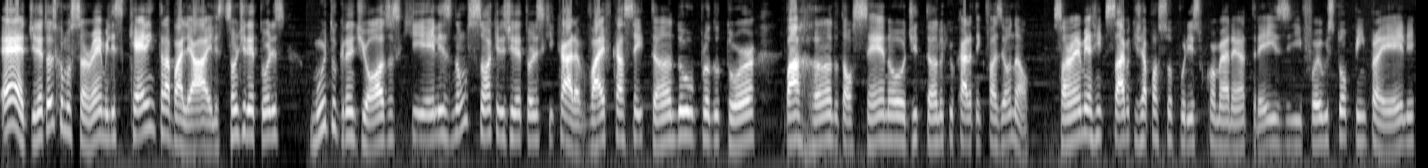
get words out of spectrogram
É, diretores como o Sam Raimi, eles querem trabalhar, eles são diretores muito grandiosos que eles não são aqueles diretores que, cara, vai ficar aceitando o produtor barrando tal cena ou ditando o que o cara tem que fazer ou não. Sam Raimi a gente sabe que já passou por isso com Homem-Aranha 3 e foi o estopim para ele.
